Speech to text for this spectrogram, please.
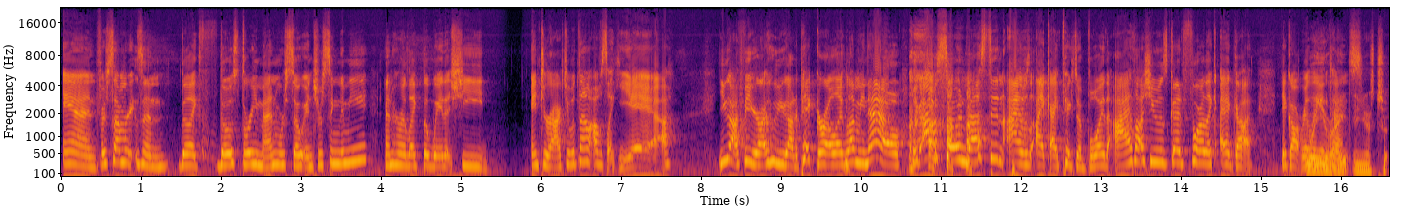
and for some reason the like those three men were so interesting to me and her like the way that she interacted with them, I was like, yeah. You gotta figure out who you gotta pick, girl. Like, let me know. Like, I was so invested. I was like, I picked a boy that I thought she was good for. Like, it got, it got really intense. right in your cho-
